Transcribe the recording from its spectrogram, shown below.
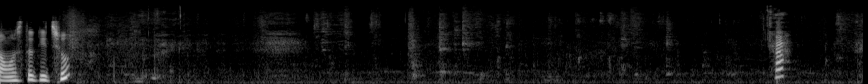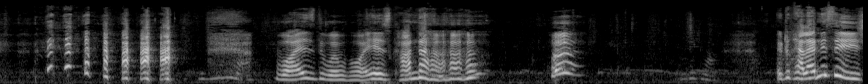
সমস্ত কিছু। ভয়েস দেবো ভয়েস খানা। একটু খেলা নিছিস?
